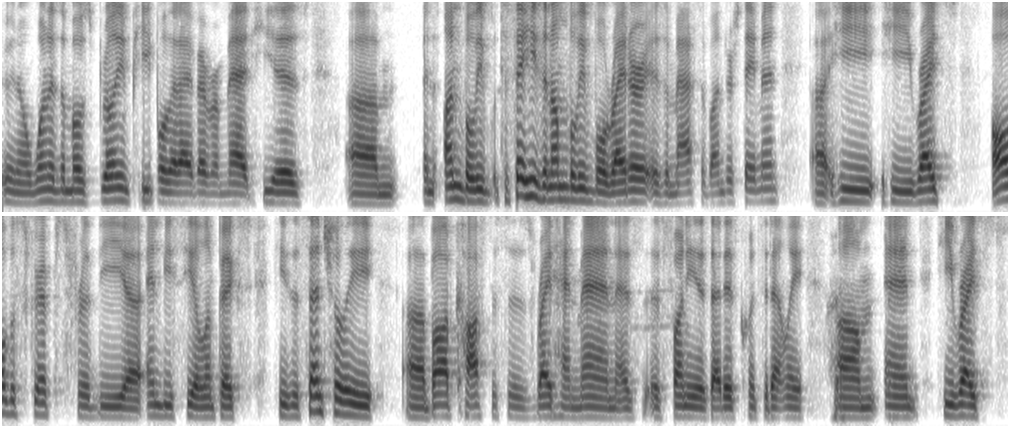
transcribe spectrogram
you know, one of the most brilliant people that I've ever met. He is um, an unbelievable. To say he's an unbelievable writer is a massive understatement. Uh, he he writes all the scripts for the uh, NBC Olympics. He's essentially uh, Bob Costas's right hand man, as as funny as that is, coincidentally. Um, and he writes,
